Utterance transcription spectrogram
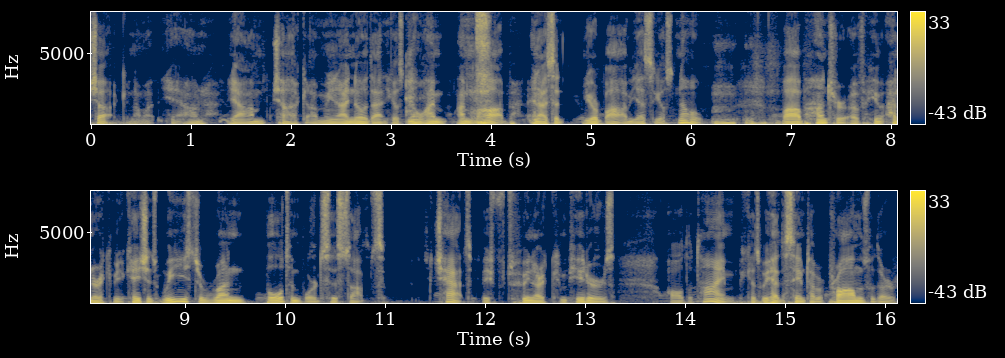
Chuck. And I went, yeah, I'm, yeah, I'm Chuck. I mean, I know that. He goes, no, I'm, I'm Bob. And I said, you're Bob. Yes. He goes, no, Bob Hunter of Hunter Communications. We used to run bulletin board systems, chats between our computers all the time because we had the same type of problems with our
